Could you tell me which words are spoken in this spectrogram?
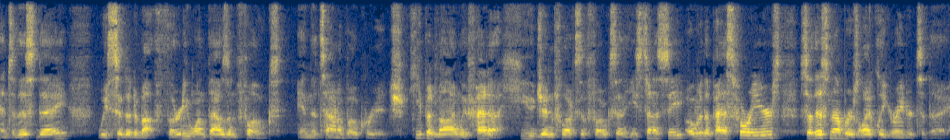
and to this day, we sit at about 31,000 folks in the town of Oak Ridge. Keep in mind, we've had a huge influx of folks in East Tennessee over the past four years, so this number is likely greater today.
